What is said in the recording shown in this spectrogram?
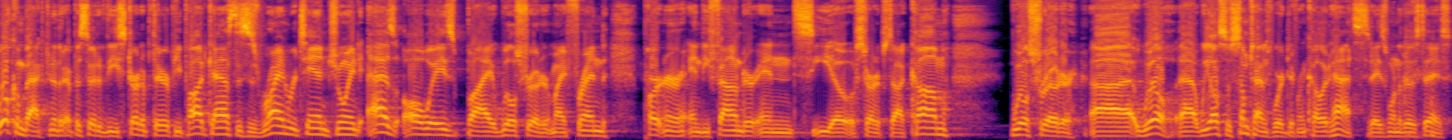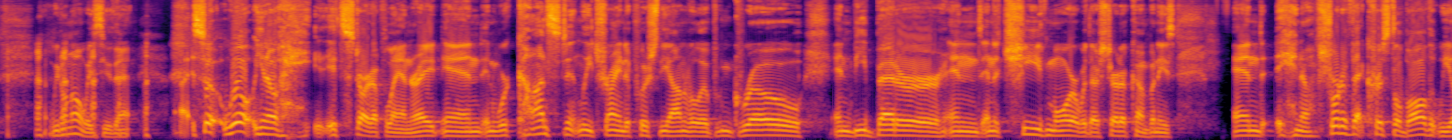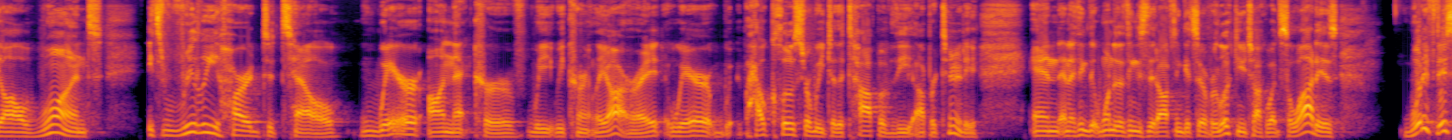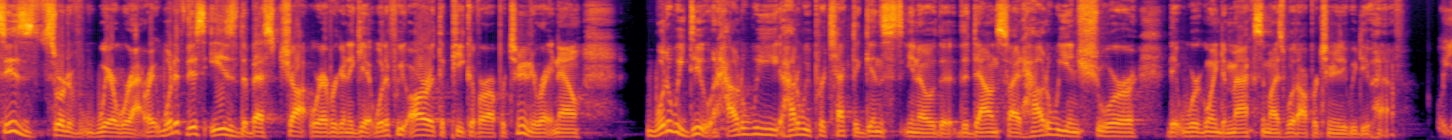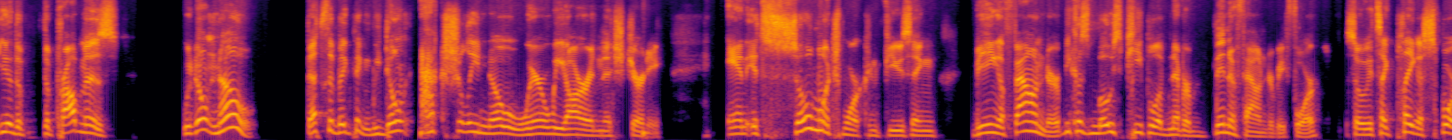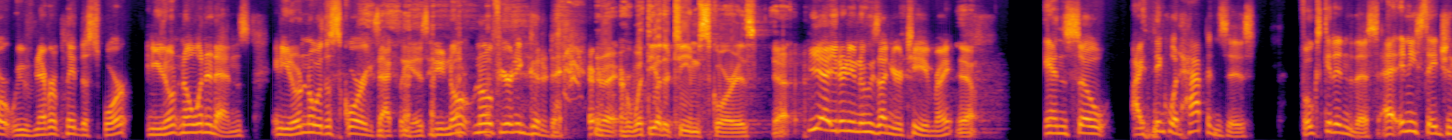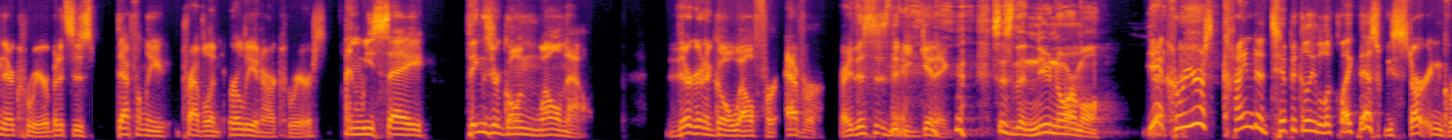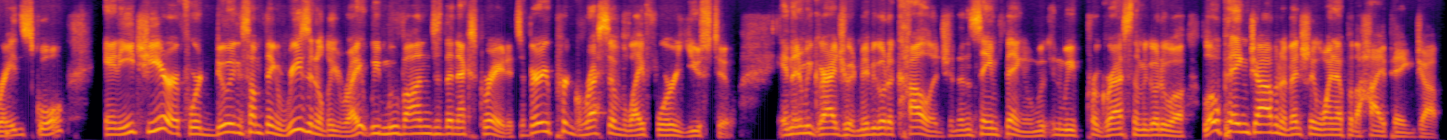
Welcome back to another episode of the Startup Therapy Podcast. This is Ryan Rutan, joined as always by Wil Schroter, my friend, partner, and the founder and CEO of startups.com. Wil Schroter. Uh, Will, uh, we also sometimes wear different colored hats. Today's one of those days. we don't always do that. Uh, so, Will, you know, it's startup land, right? And and we're constantly trying to push the envelope and grow and be better and and achieve more with our startup companies. And, you know, short of that crystal ball that we all want, it's really hard to tell where on that curve we, we currently are, right? Where, how close are we to the top of the opportunity? And, and I think that one of the things that often gets overlooked, and you talk about this a lot, is what if this is sort of where we're at, right? What if this is the best shot we're ever going to get? What if we are at the peak of our opportunity right now? What do we do? How do we how do we protect against you know the the downside? How do we ensure that we're going to maximize what opportunity we do have? You know the the problem is we don't know. That's the big thing. We don't actually know where we are in this journey, and it's so much more confusing being a founder because most people have never been a founder before. So it's like playing a sport where you've never played the sport and you don't know when it ends and you don't know what the score exactly is and you don't know if you're any good at it. right. Or what the other team's score is. Yeah. Yeah. You don't even know who's on your team. Right. Yeah. And so I think what happens is folks get into this at any stage in their career, but it's just definitely prevalent early in our careers. And we say things are going well now. They're going to go well forever. Right. This is the beginning. this is the new normal. Yeah, careers kind of typically look like this. We start in grade school, and each year, if we're doing something reasonably right, we move on to the next grade. It's a very progressive life we're used to. And then we graduate, maybe go to college, and then the same thing. And we, and we progress, then we go to a low paying job and eventually wind up with a high paying job.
